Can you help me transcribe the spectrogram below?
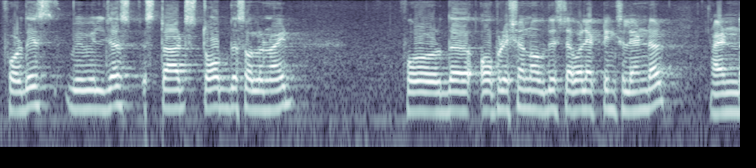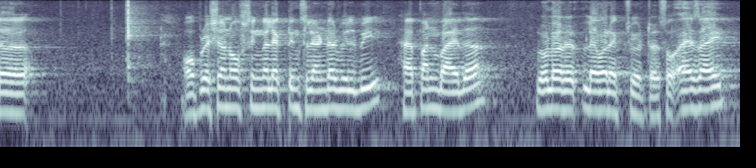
For this we will just start stop the solenoid for the operation of this double acting cylinder and uh, operation of single acting cylinder will be happen by the roller lever actuator. So as i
